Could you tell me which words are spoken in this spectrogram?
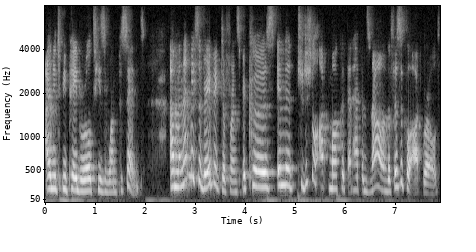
I need to be paid royalties of 1%. Um, and that makes a very big difference because in the traditional art market that happens now in the physical art world,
